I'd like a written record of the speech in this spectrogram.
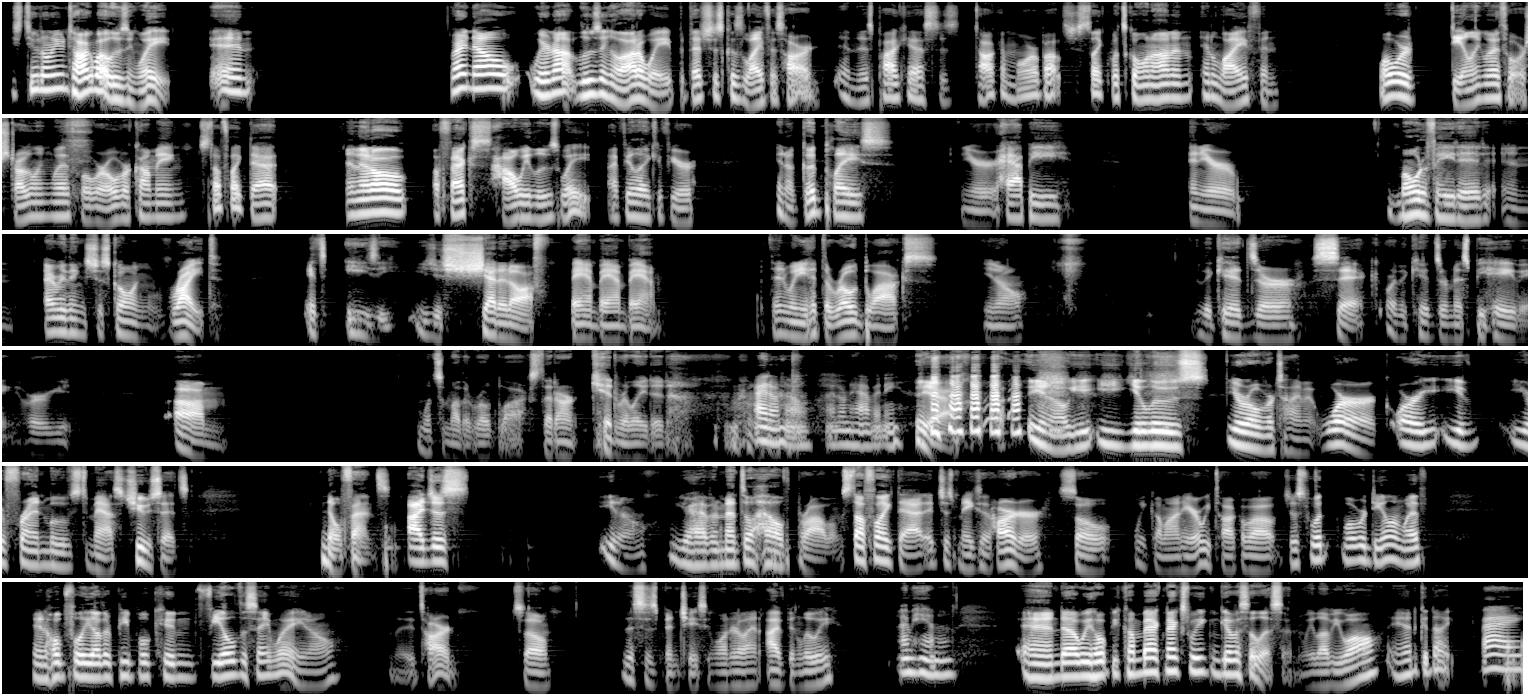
these two don't even talk about losing weight. And right now, we're not losing a lot of weight, but that's just because life is hard. And this podcast is talking more about just like what's going on in, in life and what we're dealing with, what we're struggling with, what we're overcoming, stuff like that. And that all affects how we lose weight. I feel like if you're in a good place and you're happy and you're motivated and everything's just going right, it's easy. You just shed it off. Bam, bam, bam. But then when you hit the roadblocks, you know, the kids are sick or the kids are misbehaving or you, um what's some other roadblocks that aren't kid related I don't know. I don't have any. Yeah. Uh, you know you, you you lose your overtime at work or you your friend moves to massachusetts. No offense. I just you know you're having mental health problems stuff like that. It just makes it harder. So we come on here we talk about just what what we're dealing with. And hopefully other people can feel the same way you know? It's hard. So this has been chasing wonderland i've been louie I'm Hannah. and uh, we hope you come back next week and give us a listen we love you all and good night Bye.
